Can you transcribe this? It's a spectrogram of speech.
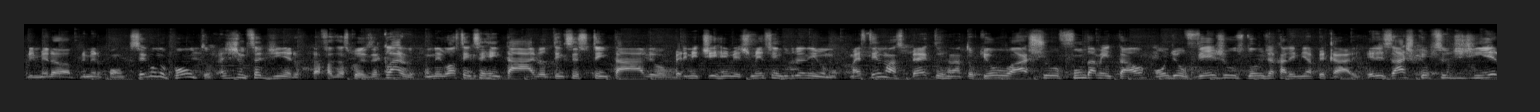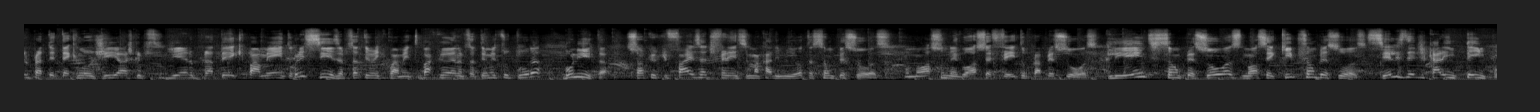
Primeiro, primeiro ponto. Segundo ponto, a gente não precisa de dinheiro para fazer as coisas. É claro, o negócio tem que ser rentável, tem que ser sustentável, permitir reinvestir investimento sem dúvida nenhuma. Mas tem um aspecto, Renato, que eu acho fundamental, onde eu vejo os donos de academia pecarem. Eles acham que eu preciso de dinheiro para ter tecnologia, eu acho que eu preciso de dinheiro para ter equipamento. Precisa, precisa ter um equipamento bacana, precisa ter uma estrutura bonita. Só que o que faz a diferença em uma academia e outra são pessoas. O nosso negócio é feito para pessoas. Clientes são pessoas, nossa equipe são pessoas. Se eles dedicarem tempo,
